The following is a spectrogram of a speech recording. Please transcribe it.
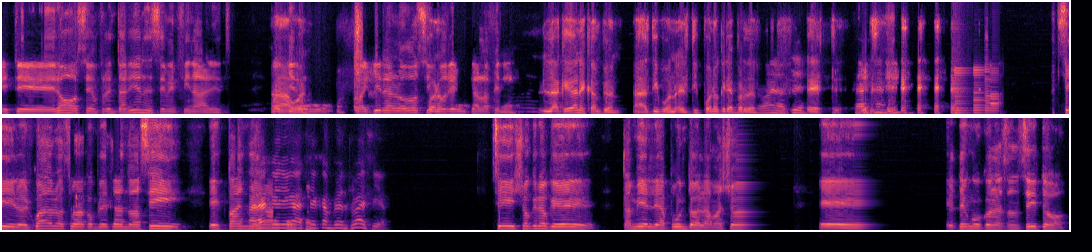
Este, no, se enfrentarían en semifinales. Ah, Cualquiera, bueno. cualquiera de los dos sí Bueno. podría evitar la final. La que gana es campeón. Ah, el, tipo, no- el tipo no quería perder. Bueno, sí. Este, Sí, el cuadro se va completando así. España. Ojalá que llegue a ser campeón Suecia. Sí, yo creo que también le apunto a la mayor. Eh, yo tengo un corazoncito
